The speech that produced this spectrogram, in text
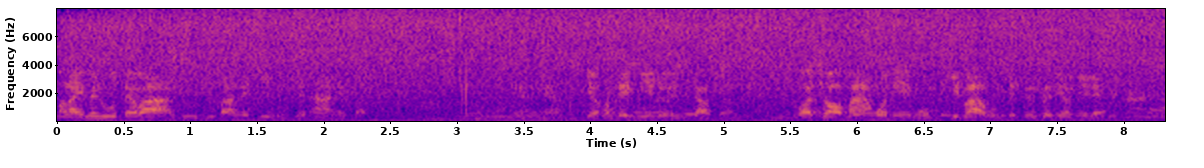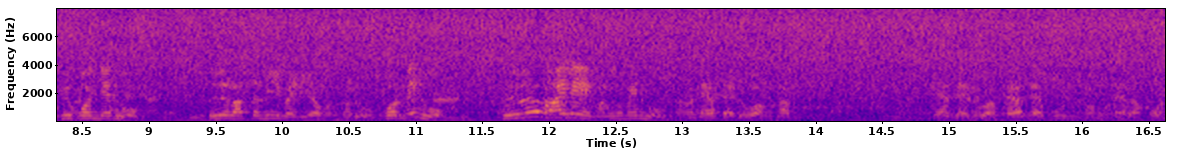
อะไรไม่รู้แต่ว่าอยู่ที่บ้านเลขที่หนึ่งเจ็ดห้าในฝันเนี่ยเนี่ยมันเกี่ยวกับเลขนี้เลยครับ ก็ชอบมากวันนี้ผมคิดว่าผมจะซื้อตัวเดียวนี่แหละ คือคนจะถูก ซื้อลอตเตอรี่ใบเดียวมันก็ถูก คนไม่ถูก ซื้อร้อยเลขมันก็ไม่ถูกมันแล้วแต่ดวงครับ แล้วแต่ดวงแล้วแต่บุญของแต่ละคน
